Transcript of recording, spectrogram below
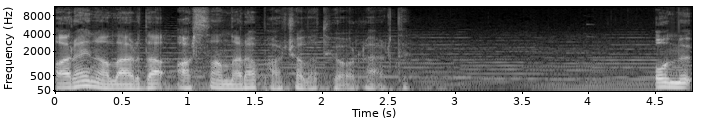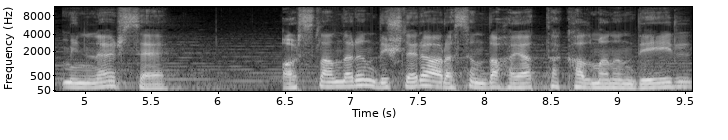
arenalarda arslanlara parçalatıyorlardı. O müminlerse arslanların dişleri arasında hayatta kalmanın değil,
